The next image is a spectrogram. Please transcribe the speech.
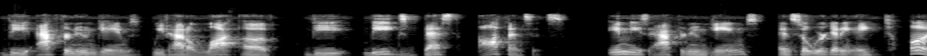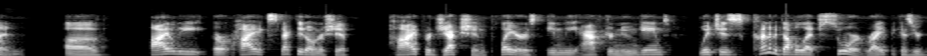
the afternoon games, we've had a lot of the league's best offenses in these afternoon games, and so we're getting a ton of highly or high expected ownership, high projection players in the afternoon games, which is kind of a double-edged sword, right? Because you're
